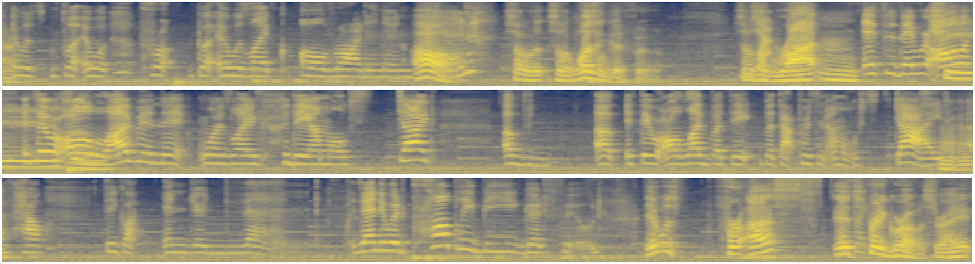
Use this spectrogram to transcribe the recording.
But there? it was, but it was, pro, but it was like all rotten and oh, dead. so so it wasn't good food. So it was like rotten. If they were all, if they were all and- alive and it was like they almost died of, of if they were all alive, but they, but that person almost died Mm-hmm. of how they got injured. Then, then it would probably be good food It was for us. It's like- pretty gross, right?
